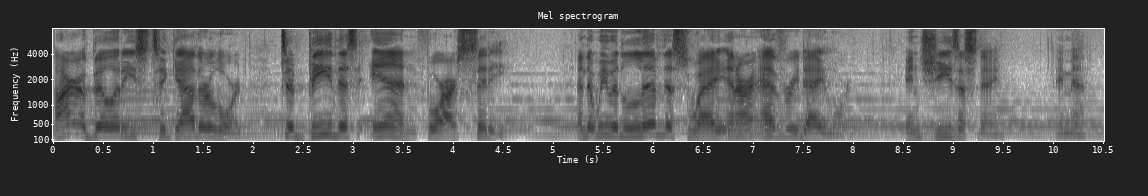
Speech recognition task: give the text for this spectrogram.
our abilities together, Lord, to be this inn for our city. And that we would live this way in our everyday, Lord. In Jesus' name, amen.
